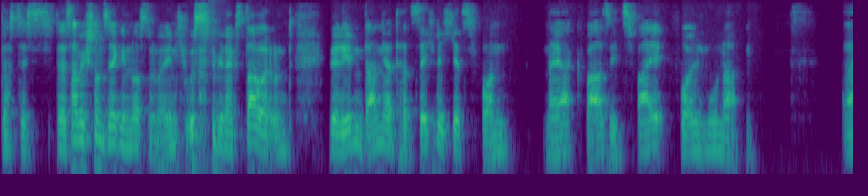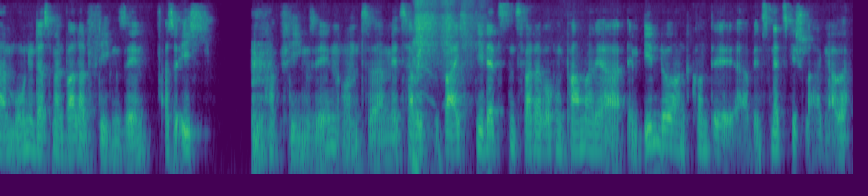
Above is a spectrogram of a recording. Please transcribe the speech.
dass das, das habe ich schon sehr genossen, weil ich nicht wusste, wie lange es dauert. Und wir reden dann ja tatsächlich jetzt von, naja, quasi zwei vollen Monaten, ähm, ohne dass mein Ball hat fliegen sehen. Also ich habe fliegen sehen. Und ähm, jetzt habe ich, war ich die letzten zwei, drei Wochen ein paar Mal ja im Indoor und konnte, habe ins Netz geschlagen, aber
